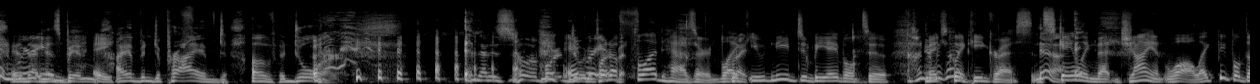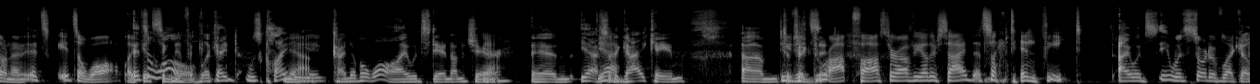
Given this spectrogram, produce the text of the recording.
And And, that has in been, a- I have been deprived of a door. and that is so important to And an we're in a flood hazard. Like Right. you need to be able to make 100%. quick egress and Yeah. scaling that giant wall. Like people don't know. It's it's a wall. Like it's, it's, a wall. Like I was climbing Yeah. a kind of a wall. I would stand on a chair, and yeah. So the guy came um, Do to you just fix it. drop Foster off the other side? That's like ten feet. I would. It was sort of like a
